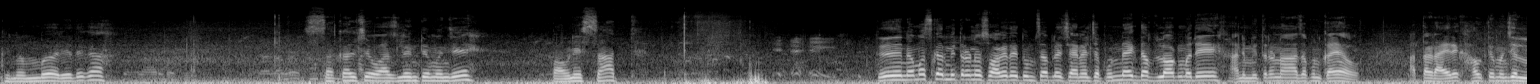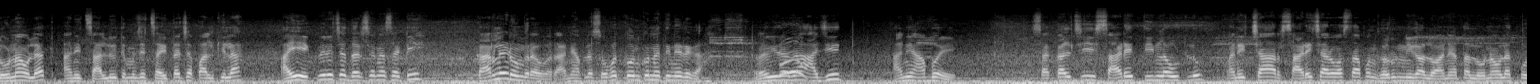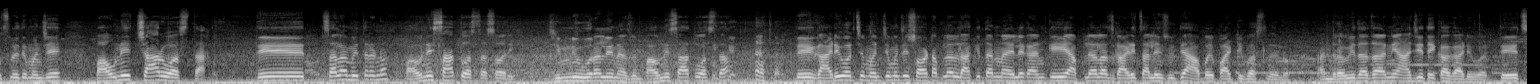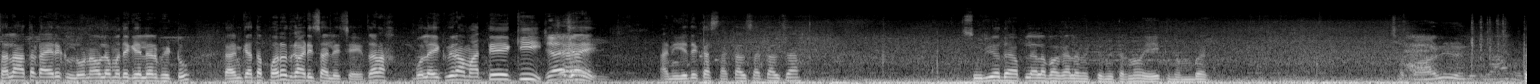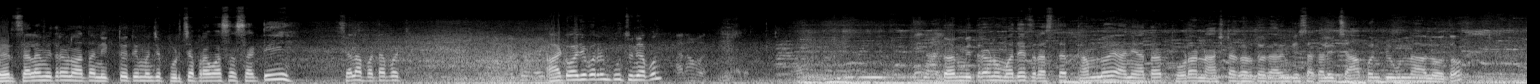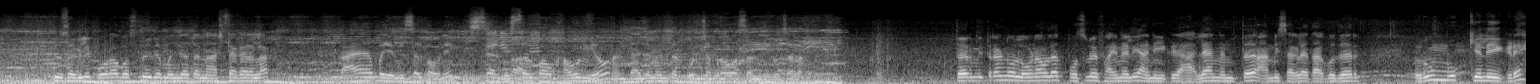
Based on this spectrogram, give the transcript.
एक नंबर येते का? सकाळचे वाजले ते म्हणजे पावणे सात. ते नमस्कार मित्रांनो स्वागत आहे तुमचं आपल्या चॅनलच्या पुन्हा एकदा व्लॉगमध्ये आणि मित्रांनो आज आपण काय आहो आता डायरेक्ट हाव ते म्हणजे लोणावल्यात आणि चालू ते म्हणजे चैताच्या पालखीला. आई एकविरेच्या दर्शनासाठी कारले डोंगरावर. आणि आपल्यासोबत कोण कोण तिने रे का? रविदादा अजित आणि आबय सकाळची साडेतीनला उठलो आणि चार साडेचार वाजता आपण घरून निघालो आणि आता लोणावल्यात पोचलो ते म्हणजे पावणे चार वाजता. ते चला मित्रांनो पावणे सात वाजता सॉरी जिमनी उराली ना अजून पावणे सात वाजता. ते गाडीवरचे म्हणजे म्हणजे शॉट आपल्याला दाखवताना आले कारण की आपल्यालाच गाडी चालायची होती आबय पाठी बसलेलो. आणि रविदादा आणि अजित एका गाडीवर. ते चला आता डायरेक्ट लोणावल्यामध्ये गेल्यावर भेटू कारण की आता परत गाडी चालायची आहे. चला बोला एकविरा माते की. जय. आणि येते का सकाळ सकाळचा सूर्योदय आपल्याला बघायला भेटतो मित्रांनो एक नंबर. तर चला मित्रांनो आता निघतोय ते म्हणजे पुढच्या प्रवासासाठी. चला पटापट. आठ वाजेपर्यंत पोचून आपण? तर मित्रांनो मध्येच रस्त्यात थांबलोय आणि आता थोडा नाश्ता करतोय कारण की सकाळी चहा पण पिऊन ना आलो होतो. तू सगळी पोरा बसलोय ते म्हणजे आता नाश्ता करायला. काय आहे भैया मिसल पावने मिसल पाव खाऊन घेऊ आणि त्याच्यानंतर पुढच्या प्रवासाला निघू. चला. तर मित्रांनो लोणावळ्यात पोचलोय फायनली आणि इकडे आल्यानंतर आम्ही सगळ्यात अगोदर रूम बुक केली इकडे.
